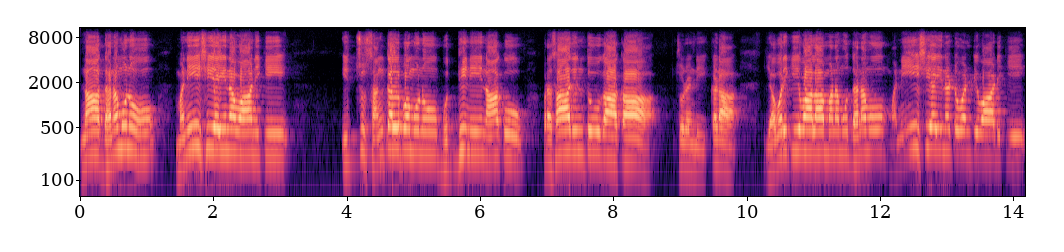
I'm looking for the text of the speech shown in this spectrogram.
నా ధనమును మనీషి అయిన వానికి ఇచ్చు సంకల్పమును బుద్ధిని నాకు ప్రసాదింతువుగాక. చూడండి ఇక్కడ ఎవరికి ఇవ్వాలా మనము ధనము మనీషి అయినటువంటి వాడికి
